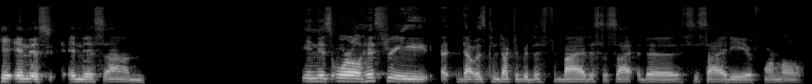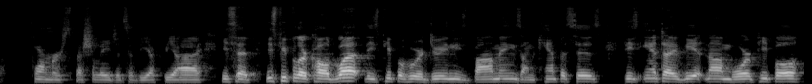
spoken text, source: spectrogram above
in this in this um, in this oral history uh, that was conducted with this by the society the Society of Formal former special agents of the FBI. He said, These people are called what? These people who are doing these bombings on campuses, these anti Vietnam War people,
